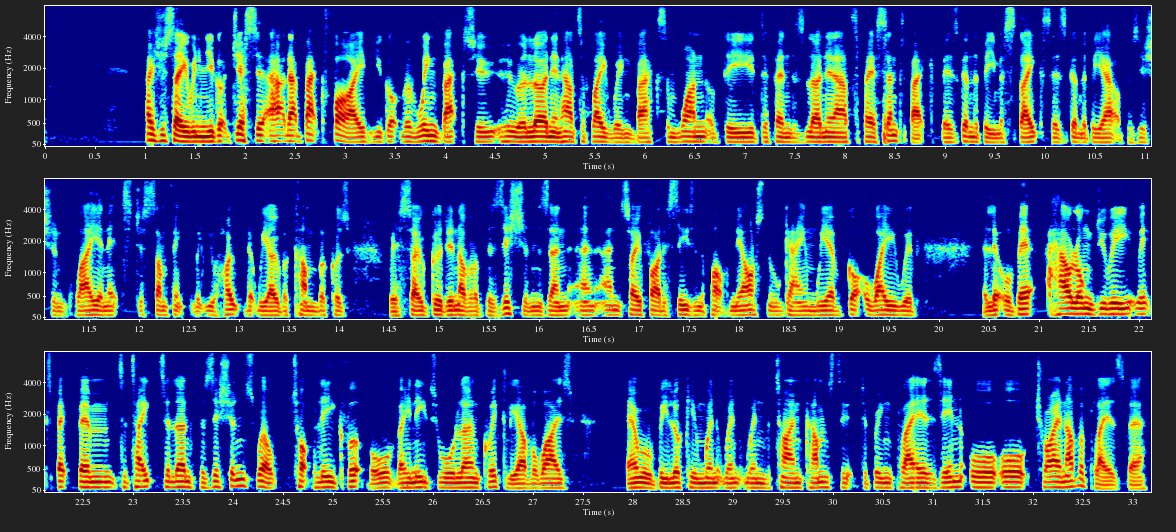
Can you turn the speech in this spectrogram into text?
as you say, when you got just out of that back five, you got the wing backs who, who are learning how to play wing backs, and one of the defenders learning how to play a centre back. There's going to be mistakes, there's going to be out of position play, and it's just something that you hope that we overcome because we're so good in other positions. And and and so far this season, apart from the Arsenal game, we have got away with a little bit. How long do we, we expect them to take to learn positions? Well, top league football, they need to all learn quickly, otherwise and we'll be looking when when when the time comes to, to bring players in or or try other players there.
